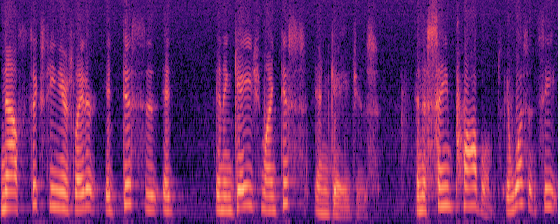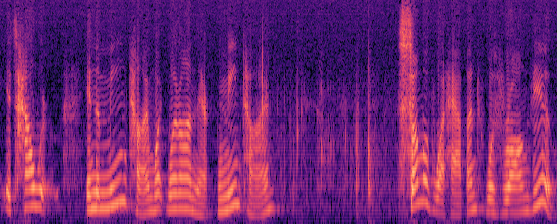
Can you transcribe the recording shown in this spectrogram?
Now, 16 years later, it, dis, it an engaged mind disengages. And the same problems. It wasn't, see, it's how we're, in the meantime, what went on there? In the meantime, some of what happened was wrong view.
